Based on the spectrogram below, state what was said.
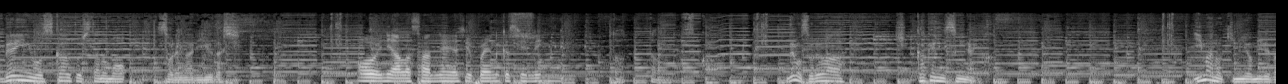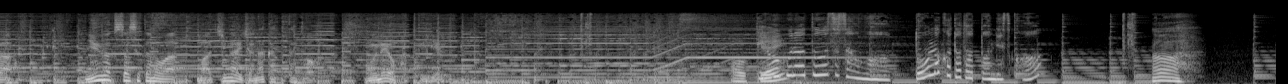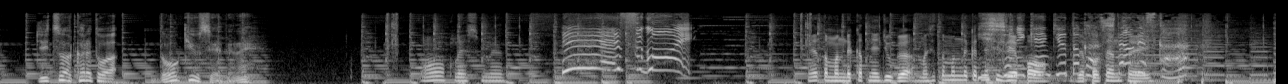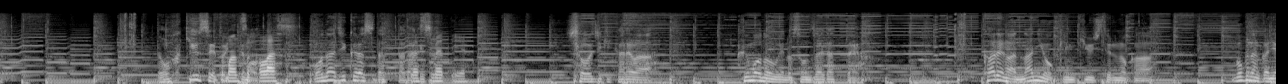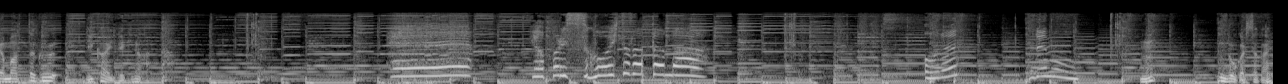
ベインをスカウトしたのもそれが理由だし。Oh, ini alasannya ya si pengen kesini. どだったんですか。でもそれはきっかけに過ぎないよ今の君を見れば入学させたのは間違いじゃなかったと胸を張って言えるテオーフラトゥースさんはどんな方だったんですか？ああ実は彼とは同級生でね。Oh, classmate. えー、す Ini teman dekatnya juga, masih teman ごい dekatnya 一 si 緒に Zeppo, 研究と Zeppo かしたん Sensei. ですか？同級生とい Teman っても sekelas, 同じクラスだっただけさ。Classmate ya. 正直彼は雲の上の存在だったよ。彼が何を研究してるのか僕なんかには全く理解できなかった。へえやっぱりすごい人だったんだ。あれ？でも。どうかしたかい？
